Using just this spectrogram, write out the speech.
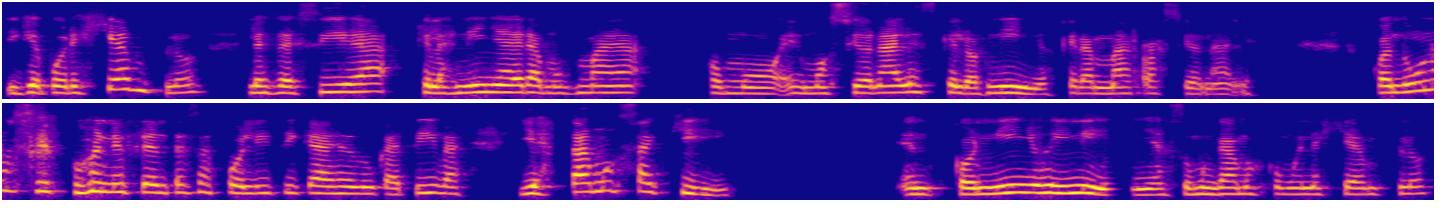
Y que, por ejemplo, les decía que las niñas éramos más como emocionales que los niños, que eran más racionales. Cuando uno se pone frente a esas políticas educativas y estamos aquí con niños y niñas, supongamos como un ejemplo,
